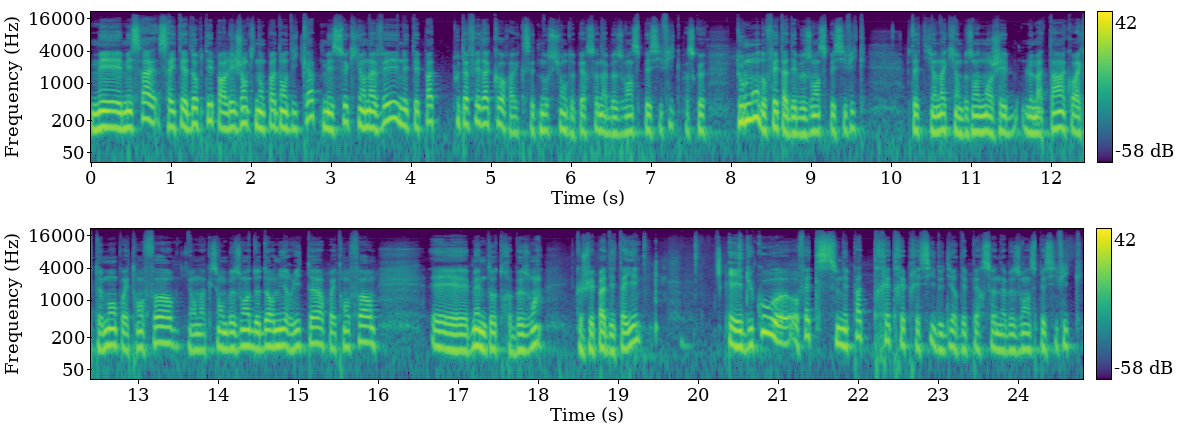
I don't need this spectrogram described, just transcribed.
Mais, ça, ça a été adopté par les gens qui n'ont pas d'handicap, mais ceux qui en avaient n'étaient pas tout à fait d'accord avec cette notion de personne à besoins spécifiques, parce que tout le monde, au fait, a des besoins spécifiques. Peut-être qu'il y en a qui ont besoin de manger le matin correctement pour être en forme, il y en a qui ont besoin de dormir 8 heures pour être en forme, et même d'autres besoins que je ne vais pas détailler. Et du coup, euh, au fait, ce n'est pas très très précis de dire des personnes à besoins spécifiques,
